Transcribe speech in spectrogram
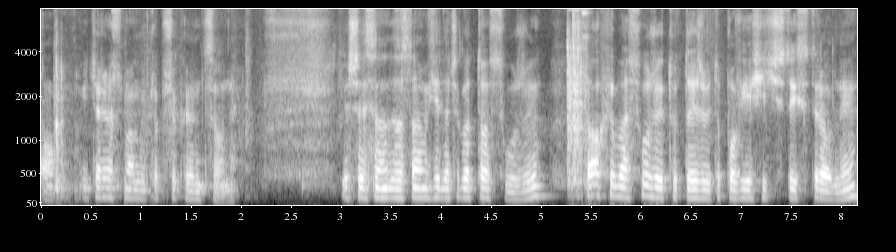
O, i teraz mamy to przekręcone. Jeszcze zas- zastanawiam się, dlaczego to służy. To chyba służy tutaj, żeby to powiesić z tej strony.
